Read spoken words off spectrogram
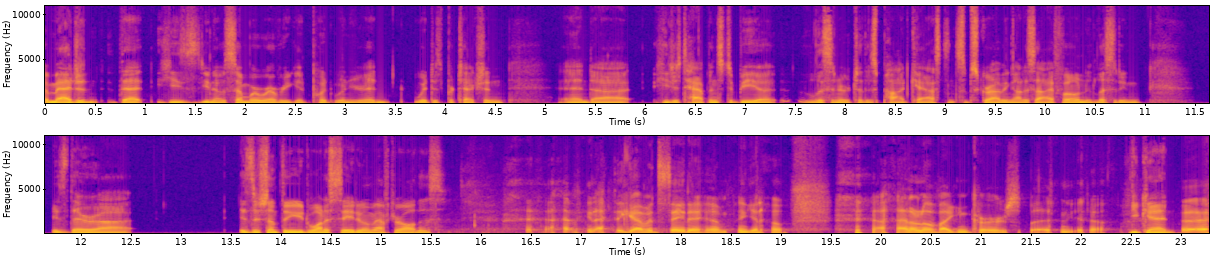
imagine that he's you know somewhere wherever you get put when you're in witness protection, and uh, he just happens to be a listener to this podcast and subscribing on his iPhone and listening. Is there uh, is there something you'd want to say to him after all this? I mean, I think I would say to him, you know, I don't know if I can curse, but you know, You can. I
